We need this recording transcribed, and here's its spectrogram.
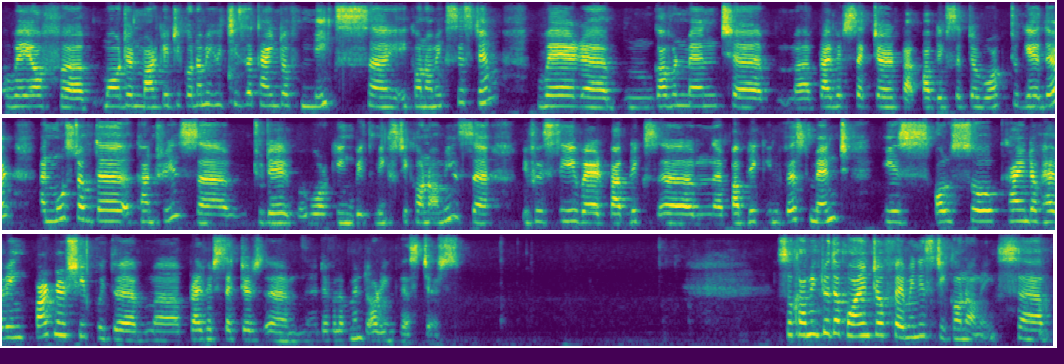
way of uh, modern market economy, which is a kind of mix uh, economic system where uh, mm, government, uh, uh, private sector, public sector work together. And most of the countries uh, today working with mixed economies. if you see where public um, public investment is also kind of having partnership with um, private sector um, development or investors. So coming to the point of feminist economics. Uh,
